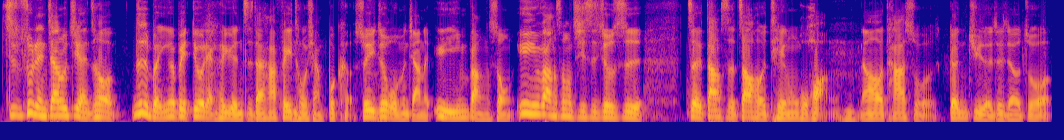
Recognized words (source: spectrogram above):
其实苏联加入进来之后，日本因为被丢两颗原子弹，他非投降不可，所以就我们讲的育婴放送，育婴放送其实就是这当时的昭和天皇，然后他所根据的就叫做。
